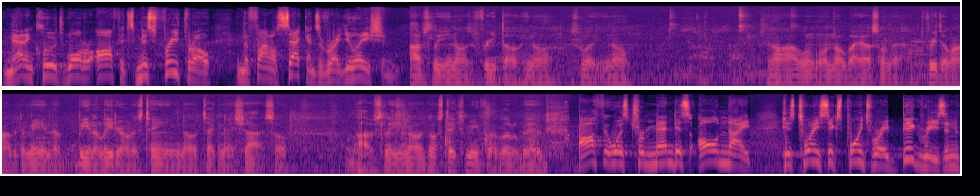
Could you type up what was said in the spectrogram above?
and that includes Walter Offutt's missed free throw in the final seconds of regulation. Obviously, you know, it's a free throw, you know, it's what, you know, you know, I wouldn't want nobody else on the free throw line but to me and being a leader on this team, you know, taking that shot. So obviously, you know, it's going to stick to me for a little bit. Offutt was tremendous all night. His 26 points were a big reason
